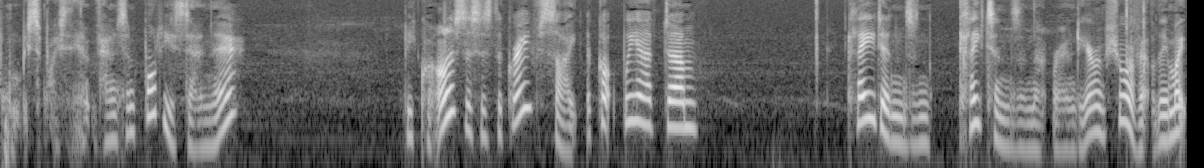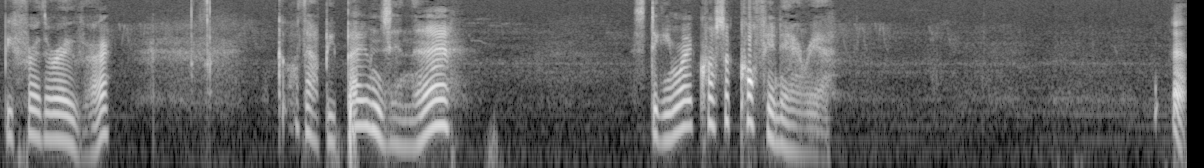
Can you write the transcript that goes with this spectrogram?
I wouldn't be surprised if they haven't found some bodies down there. Be quite honest this is the grave site. I've got we had um, Claydons and Claytons and that round here. I'm sure of it. They might be further over. God there'll be bones in there sticking right across a coffin area. Yeah.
